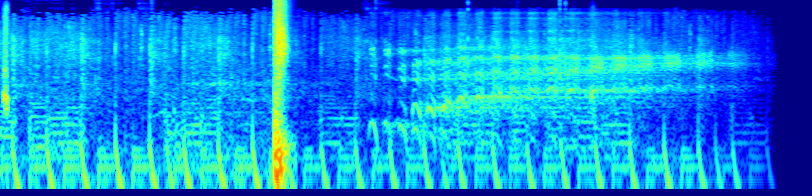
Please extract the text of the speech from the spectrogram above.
Ha ha ha ha!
